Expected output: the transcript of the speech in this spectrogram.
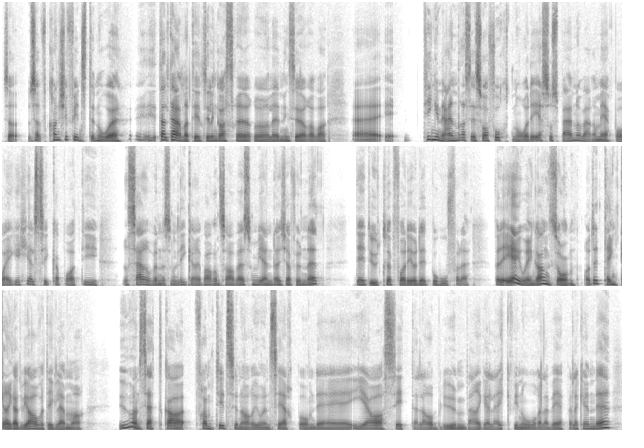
så, så, kanskje finnes det noe, et alternativ til en gassrørledning sørover. Eh, tingene endrer seg så fort nå, og det er så spennende å være med på. Jeg er helt sikker på at de reservene som ligger i Barentshavet, som vi ennå ikke har funnet, det er et utløp for det, og det er et behov for det. For det er jo engang sånn, og det tenker jeg at vi av og til glemmer. Uansett hva framtidsscenarioen ser på, om det er IEA sitt, eller Bloomberg, eller Equinor, eller BP, eller hvem det er,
